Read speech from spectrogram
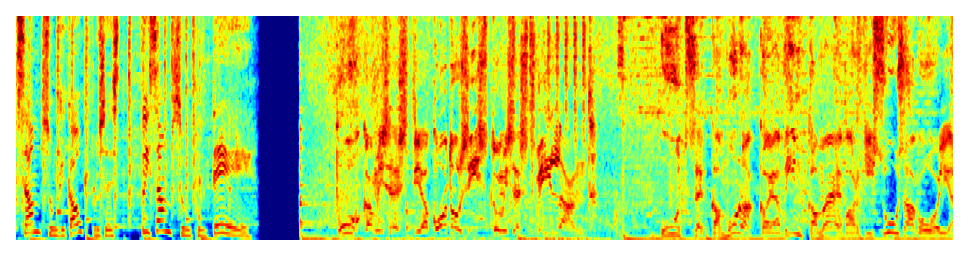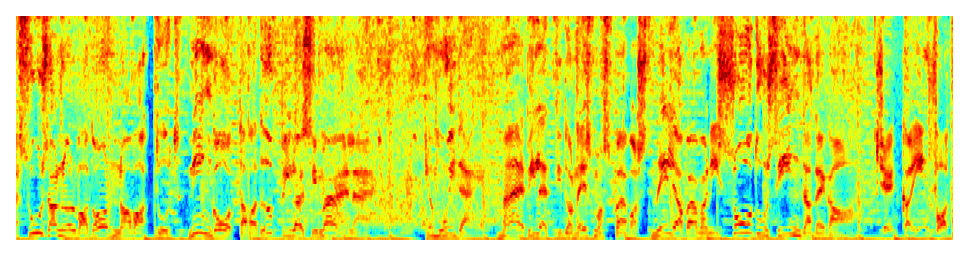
Samsungi kauplusest või samsung.ee puhkamisest ja kodus istumisest villand. Uudseka, Munaka ja Vimka mäepargi suusakool ja suusanõlvad on avatud ning ootavad õpilasi mäele. ja muide, mäepiletid on esmaspäevast neljapäevani soodushindadega. tšekka infot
